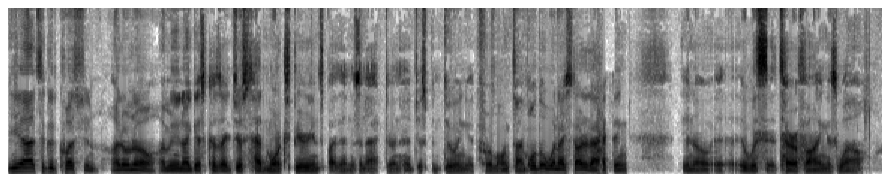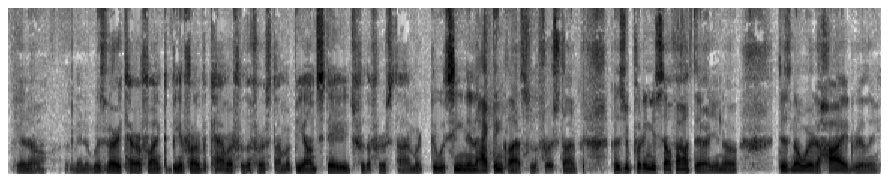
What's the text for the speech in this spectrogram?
Yeah, it's a good question. I don't know. I mean, I guess because I just had more experience by then as an actor and had just been doing it for a long time. Although when I started acting, you know, it, it was uh, terrifying as well. You know, I mean, it was very terrifying to be in front of a camera for the first time, or be on stage for the first time, or do a scene in acting class for the first time, because you're putting yourself out there. You know, there's nowhere to hide really.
